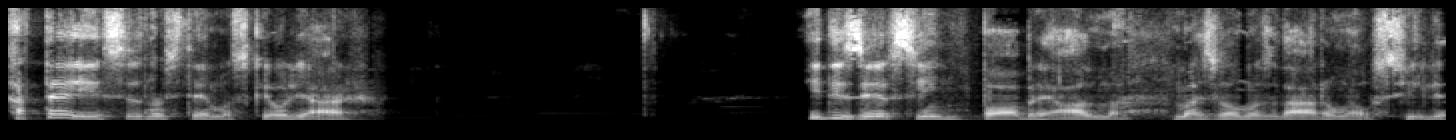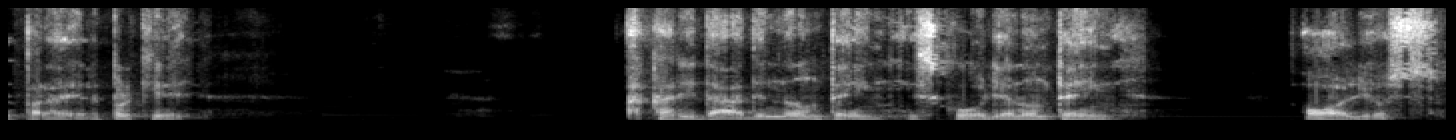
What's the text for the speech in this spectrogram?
Até esses nós temos que olhar e dizer sim, pobre alma, mas vamos dar um auxílio para ele, porque A caridade não tem escolha, não tem olhos.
